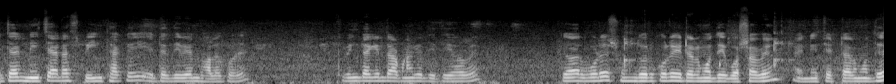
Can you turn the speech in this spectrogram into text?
এটার নিচে একটা স্প্রিং থাকে, এটা দিবেন ভালো করে। স্প্রিংটা কিন্তু আপনাকে দিতেই হবে। দেওয়ার পরে সুন্দর করে এটার মধ্যে বসাবেন, এই নিচেরটার মধ্যে।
